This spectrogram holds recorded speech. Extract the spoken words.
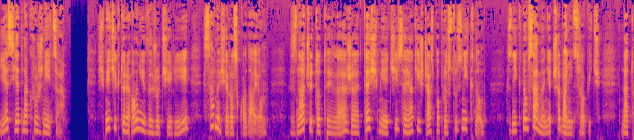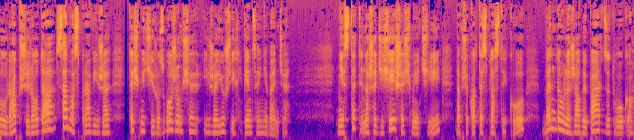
Jest jednak różnica. Śmieci, które oni wyrzucili, same się rozkładają. Znaczy to tyle, że te śmieci za jakiś czas po prostu znikną. Znikną same, nie trzeba nic robić. Natura, przyroda sama sprawi, że te śmieci rozłożą się i że już ich więcej nie będzie. Niestety nasze dzisiejsze śmieci, na przykład te z plastyku, będą leżały bardzo długo.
